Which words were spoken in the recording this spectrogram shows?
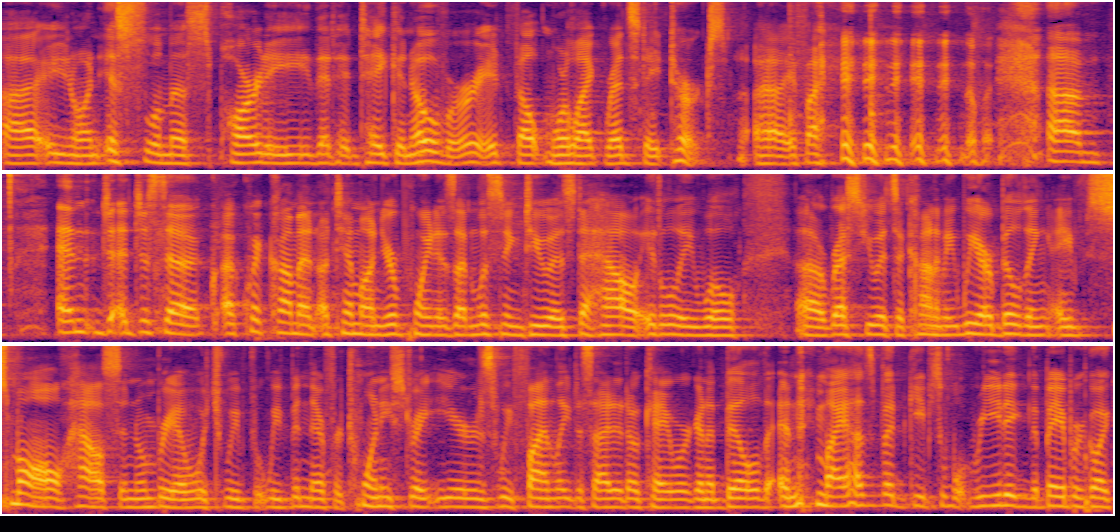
Uh, you know, an Islamist party that had taken over. It felt more like red state Turks, uh, if I. um, and just a, a quick comment, uh, Tim, on your point as I'm listening to you as to how Italy will uh, rescue its economy. We are building a small house in Umbria, which we've, we've been there for 20 straight years. We finally decided, okay, we're going to build. And my husband keeps reading the paper going,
